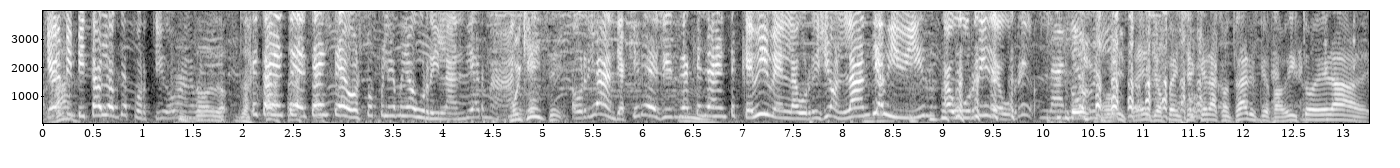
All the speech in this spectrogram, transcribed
quieren me invita a Blog Deportivo, mano. No, no, no. Esta gente, esta gente de Voz Populi es muy aburrilandia, hermano. ¿Muy qué? Aburrilandia quiere decir de aquella gente que vive en la aburrición. Landia, vivir, aburrido, aburrido. No, eh, yo pensé que era contrario, que Fabito era eh,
